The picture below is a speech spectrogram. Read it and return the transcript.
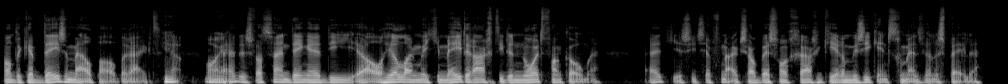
Want ik heb deze mijlpaal bereikt. Ja, mooi. Hè, dus wat zijn dingen die je al heel lang met je meedraagt, die er nooit van komen? Hè, je zoiets hebt van, nou, ik zou best wel graag een keer een muziekinstrument willen spelen.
